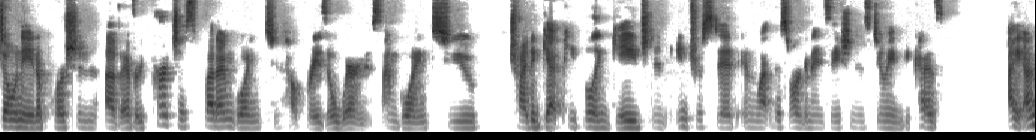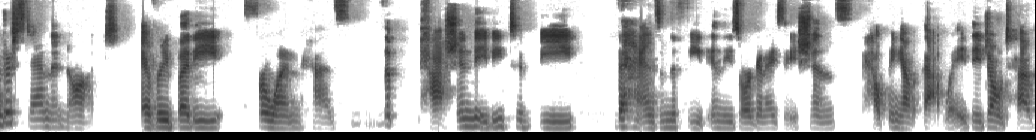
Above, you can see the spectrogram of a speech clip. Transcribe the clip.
donate a portion of every purchase, but I'm going to help raise awareness. I'm going to try to get people engaged and interested in what this organization is doing because I understand that not everybody, for one, has the passion maybe to be the hands and the feet in these organizations helping out that way. They don't have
